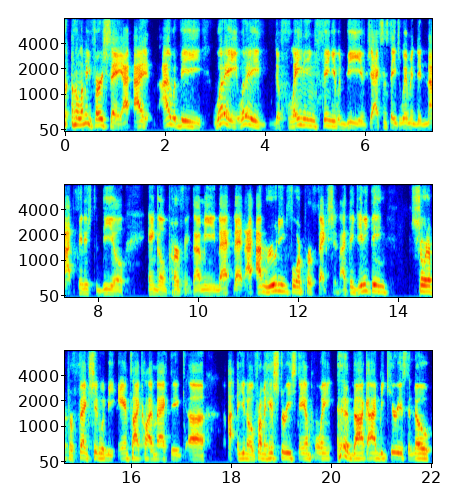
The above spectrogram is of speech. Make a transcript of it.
let me first say I, I I would be what a what a deflating thing it would be if Jackson State's women did not finish the deal and go perfect. I mean that that I, I'm rooting for perfection. I think anything short of perfection would be anticlimactic. Uh, you know, from a history standpoint, Doc, I'd be curious to know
